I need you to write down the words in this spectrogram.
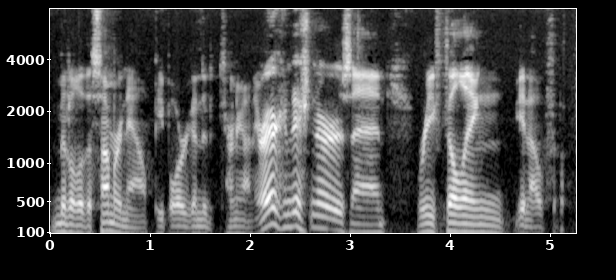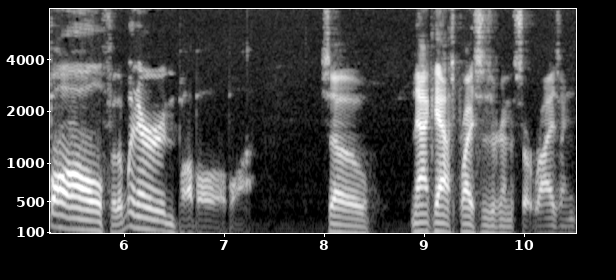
middle of the summer now. People are going to be turning on their air conditioners and refilling, you know, for the fall, for the winter, and blah blah blah blah. So nat gas prices are going to start rising.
